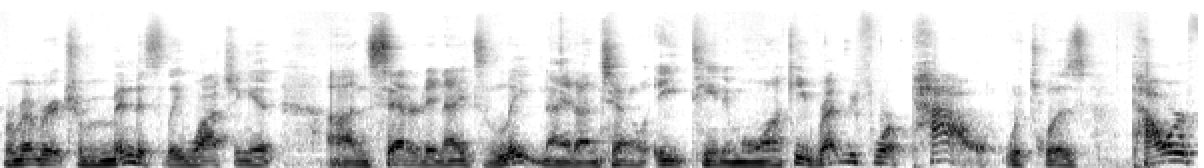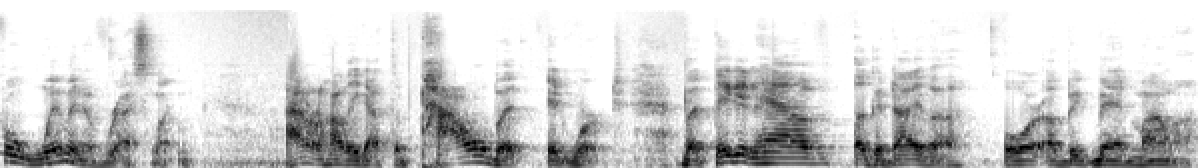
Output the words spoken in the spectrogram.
remember it tremendously watching it on Saturday nights, late night on Channel 18 in Milwaukee, right before POW, which was Powerful Women of Wrestling. I don't know how they got the POW, but it worked. But they didn't have a Godiva or a Big Bad Mama.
